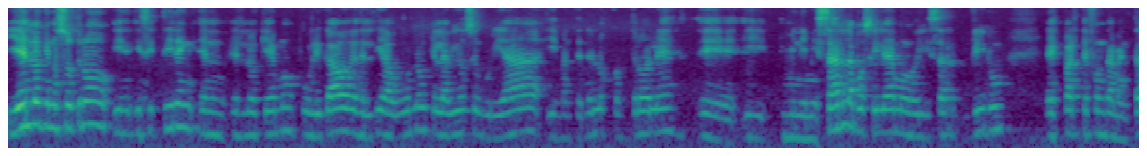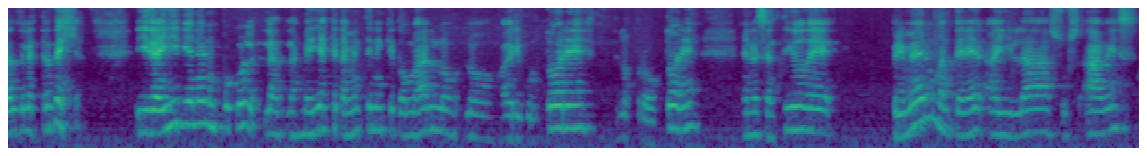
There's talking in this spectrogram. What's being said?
Y es lo que nosotros insistir en, en, lo que hemos publicado desde el día uno, que la bioseguridad y mantener los controles y minimizar la posibilidad de movilizar virus es parte fundamental de la estrategia. Y de ahí vienen un poco las medidas que también tienen que tomar los, agricultores, los productores, en el sentido de, primero, mantener aisladas sus aves,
